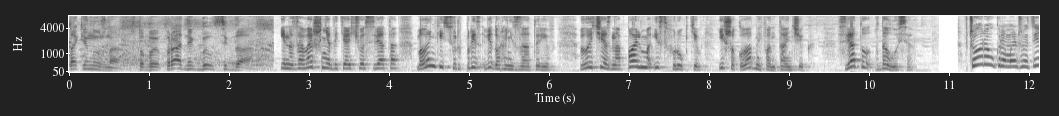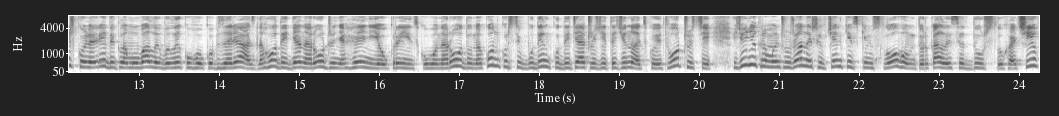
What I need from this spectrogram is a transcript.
так и нужно, чтобы праздник был всегда. І на завершення дитячого свята маленький сюрприз від організаторів: величезна пальма із фруктів і шоколадний фонтанчик. Свято вдалося. Вчора у Кременчуці школярі декламували великого кобзаря з нагоди дня народження генія українського народу на конкурсі в будинку дитячої та юнацької творчості. Юні кременчужани шевченківським словом торкалися душ слухачів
